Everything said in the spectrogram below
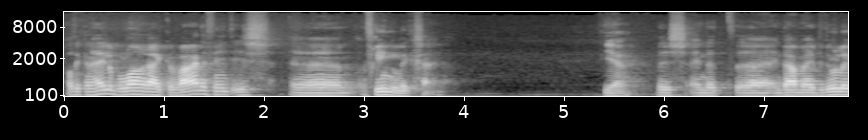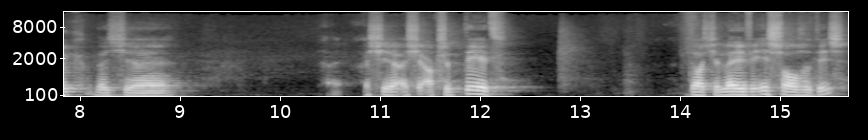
Wat ik een hele belangrijke waarde vind is eh, vriendelijk zijn. Ja. Dus, en, dat, eh, en daarmee bedoel ik dat je als, je, als je accepteert dat je leven is zoals het is,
